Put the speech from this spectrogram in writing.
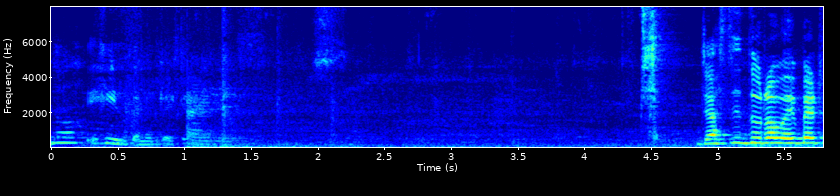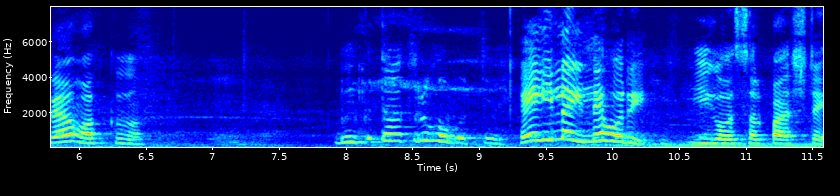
He's gonna it. ಜಾಸ್ತಿ ದೂರ ಒಯ್ಬೇಡ್ರ ವಾಕ್. ಏ ಇಲ್ಲ ಇಲ್ಲೇ ಹೋರಿ. ಈಗ ಸ್ವಲ್ಪ ಅಷ್ಟೇ.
